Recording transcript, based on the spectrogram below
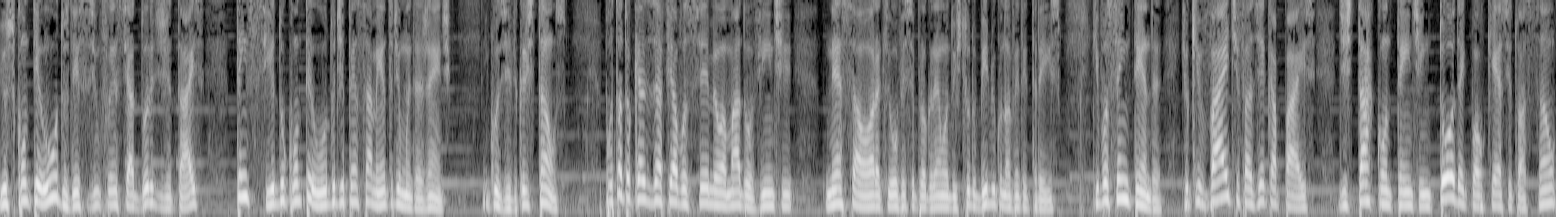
E os conteúdos desses influenciadores digitais têm sido o conteúdo de pensamento de muita gente, inclusive cristãos. Portanto, eu quero desafiar você, meu amado ouvinte nessa hora que houve esse programa do Estudo Bíblico 93, que você entenda que o que vai te fazer capaz de estar contente em toda e qualquer situação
